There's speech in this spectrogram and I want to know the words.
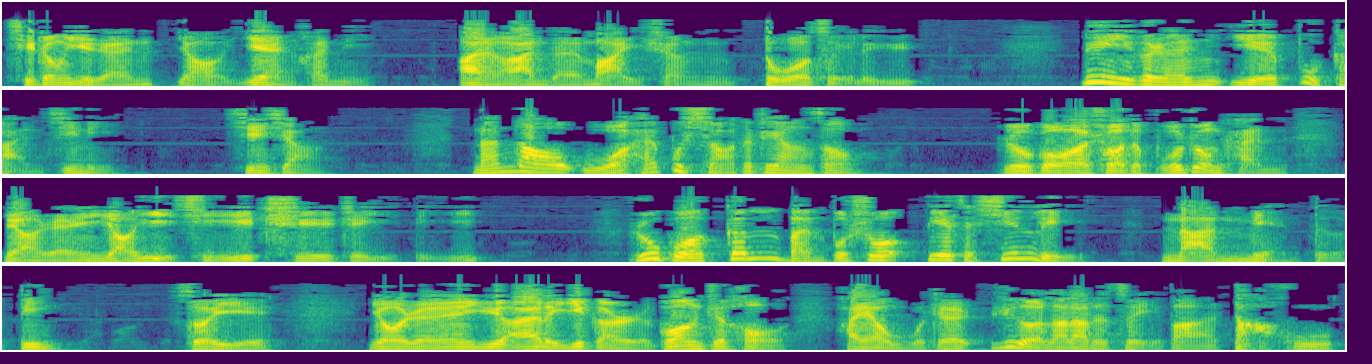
其中一人要厌恨你，暗暗的骂一声多嘴驴；另一个人也不感激你，心想：难道我还不晓得这样走？如果说的不中肯，两人要一起嗤之以鼻；如果根本不说，憋在心里，难免得病。所以，有人于挨了一个耳光之后，还要捂着热辣辣的嘴巴大呼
